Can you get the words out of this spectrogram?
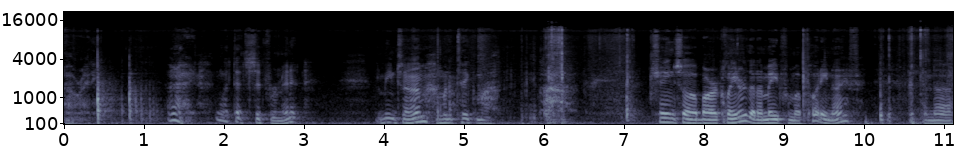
Alrighty. All right, let that sit for a minute. In the meantime, I'm gonna take my chainsaw bar cleaner that I made from a putty knife and uh,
